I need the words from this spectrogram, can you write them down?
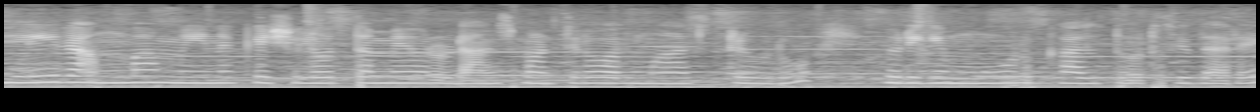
ಇಲ್ಲಿ ರಂಭ ಮೇನಕೆ ಶಿಲೋತ್ತಮೆ ಅವರು ಡಾನ್ಸ್ ಮಾಡ್ತಿರೋ ಅವ್ರ ಮಾಸ್ಟ್ರು ಇವರು. ಇವರಿಗೆ ಮೂರು ಕಾಲು ತೋರಿಸಿದ್ದಾರೆ.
